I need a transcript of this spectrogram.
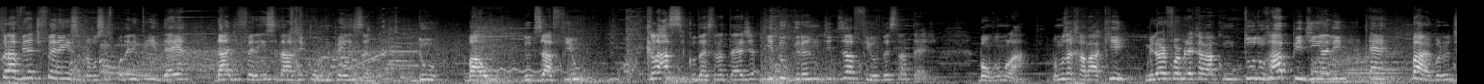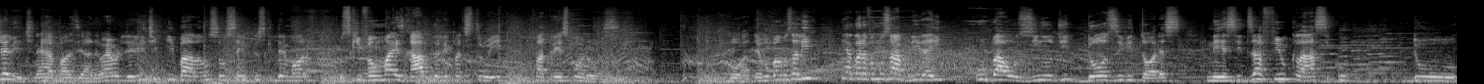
para ver a diferença, para vocês poderem ter ideia da diferença da recompensa do baú do desafio clássico da estratégia e do grande desafio da estratégia. Bom, vamos lá. Vamos acabar aqui. Melhor forma de acabar com tudo rapidinho ali é Bárbaro de Elite, né, rapaziada? Bárbaro de Elite e Balão são sempre os que demoram, os que vão mais rápido ali pra destruir pra três coroas. Boa, derrubamos ali. E agora vamos abrir aí o baúzinho de 12 vitórias nesse desafio clássico do,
